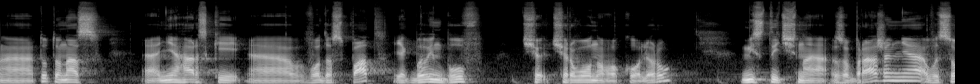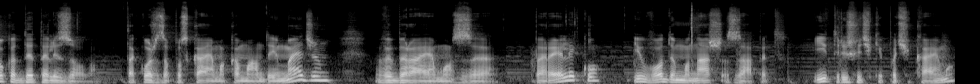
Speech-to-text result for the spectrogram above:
Е, Тут у нас е, Ніагарський е, водоспад, якби він був червоного кольору, містичне зображення високо деталізоване. Також запускаємо команду Imagine, вибираємо з переліку і вводимо наш запит. І трішечки почекаємо.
